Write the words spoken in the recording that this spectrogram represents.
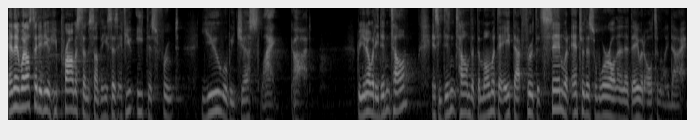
And then what else did he do? He promised them something. He says, If you eat this fruit, you will be just like God. But you know what he didn't tell them? Is he didn't tell them that the moment they ate that fruit, that sin would enter this world and that they would ultimately die.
